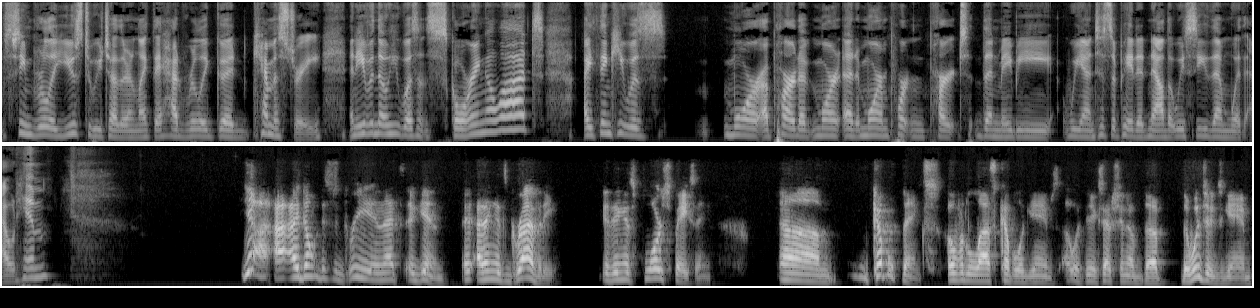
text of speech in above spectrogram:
seemed really used to each other and like they had really good chemistry. And even though he wasn't scoring a lot i think he was more a part of more a more important part than maybe we anticipated now that we see them without him yeah, I, I, don't disagree, and that's again, I think it's gravity. I think it's floor spacing. Um, a couple things over the last couple of games, with the exception of the the Wizards game.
